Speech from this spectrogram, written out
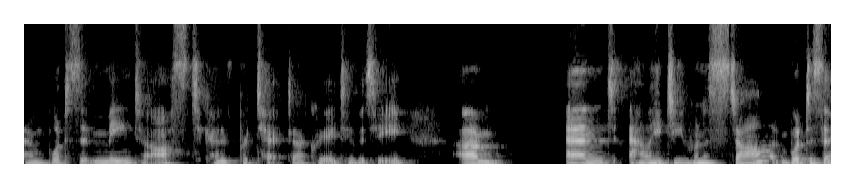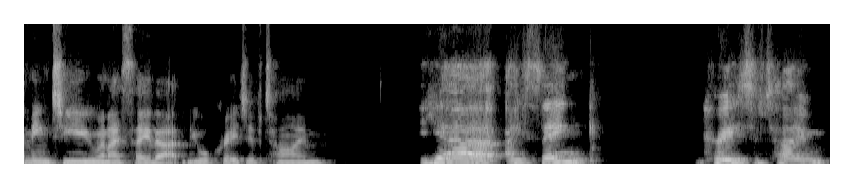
and what does it mean to us to kind of protect our creativity? Um, and Ali, do you want to start? What does it mean to you when I say that, your creative time? Yeah, I think creative time,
